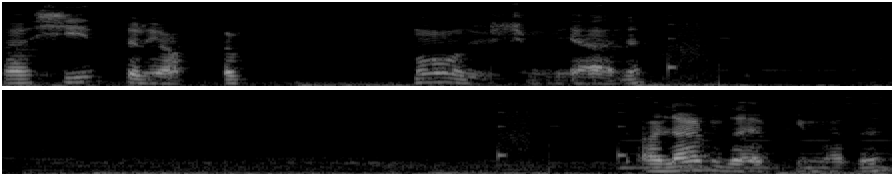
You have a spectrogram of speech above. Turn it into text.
Ya heater yaptım. Ne oluyor şimdi yani? Alarm da yapayım hadi.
